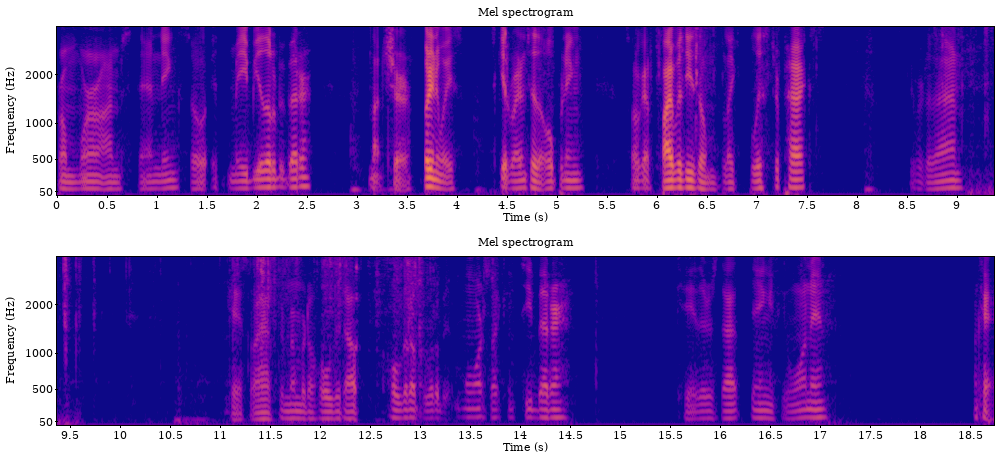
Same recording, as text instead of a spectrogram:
from where I'm standing, so it may be a little bit better. Not sure. But anyways, let's get right into the opening. So I've got five of these on like blister packs. Let's get rid of that. Okay, so I have to remember to hold it up, hold it up a little bit more so I can see better. Okay, there's that thing if you want it. Okay,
